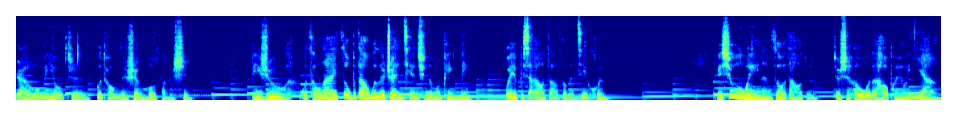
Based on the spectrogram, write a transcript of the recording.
然而我们有着不同的生活方式。比如，我从来做不到为了赚钱去那么拼命，我也不想要早早的结婚。也许我唯一能做到的，就是和我的好朋友一样，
